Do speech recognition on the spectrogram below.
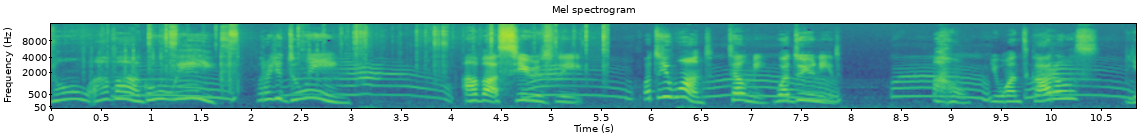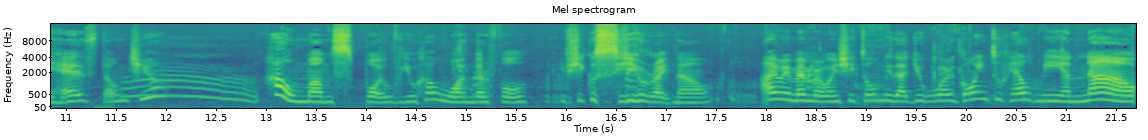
No, Ava, go away! What are you doing? Ava, seriously. What do you want? Tell me, what do you need? Oh, you want cuddles? Yes, don't you? How mom spoiled you, how wonderful. If she could see you right now. I remember when she told me that you were going to help me, and now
